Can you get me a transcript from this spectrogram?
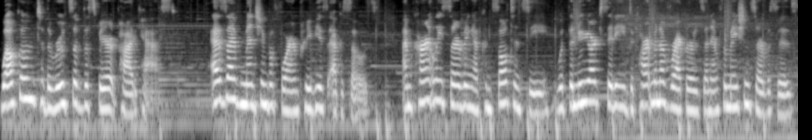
Welcome to the Roots of the Spirit podcast. As I've mentioned before in previous episodes, I'm currently serving a consultancy with the New York City Department of Records and Information Services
